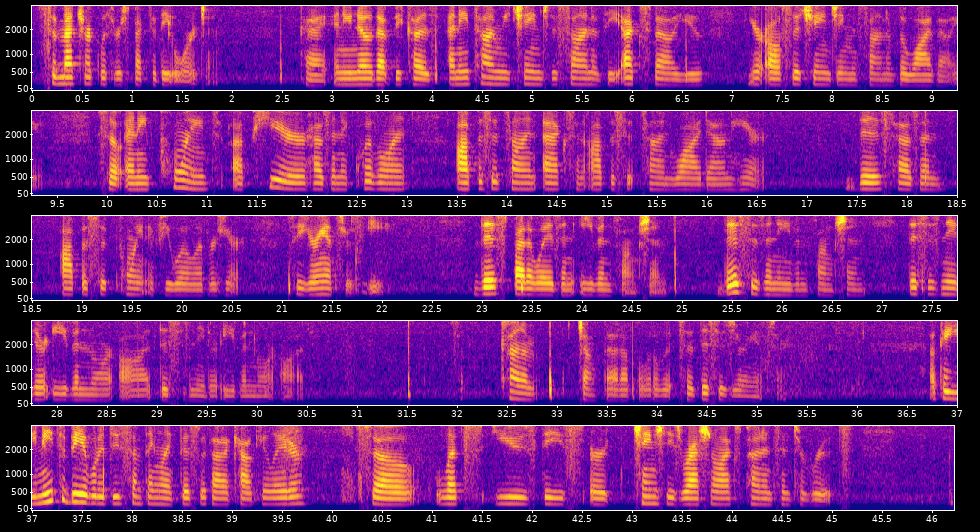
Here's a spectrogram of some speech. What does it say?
symmetric with respect to the origin. Okay, and you know that because anytime you change the sign of the x value, you're also changing the sign of the y value. So any point up here has an equivalent opposite sign x and opposite sign y down here. This has an opposite point, if you will, over here. So your answer is E. This, by the way, is an even function. This is an even function. This is neither even nor odd. This is neither even nor odd kind of junk that up a little bit. So this is your answer. Okay, you need to be able to do something like this without a calculator. So let's use these, or change these rational exponents into roots.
